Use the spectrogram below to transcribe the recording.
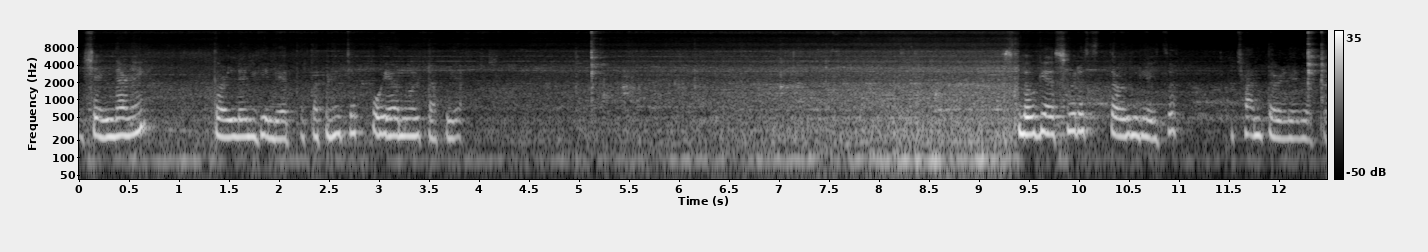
शेंगदाणे तळलेले गेले आहेत. आता आपण ह्याच्या पोह्यांवर टाकूया. स्लो गॅसवरच तळून घ्यायचं. छान तळले जातं.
